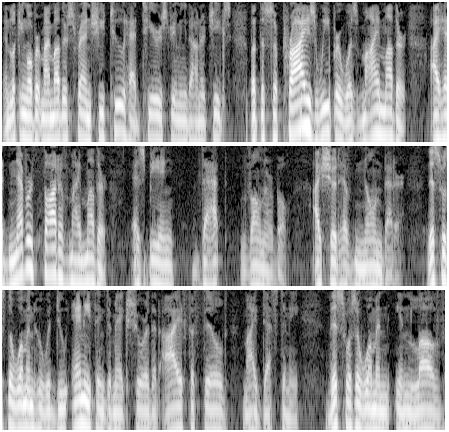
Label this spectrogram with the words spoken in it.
And looking over at my mother's friend, she too had tears streaming down her cheeks. But the surprise weeper was my mother. I had never thought of my mother as being that vulnerable. I should have known better. This was the woman who would do anything to make sure that I fulfilled my destiny. This was a woman in love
